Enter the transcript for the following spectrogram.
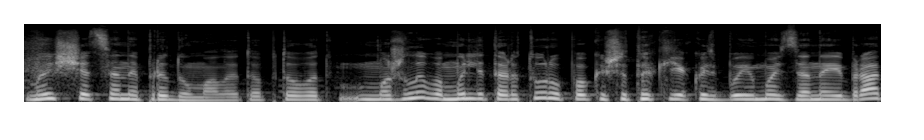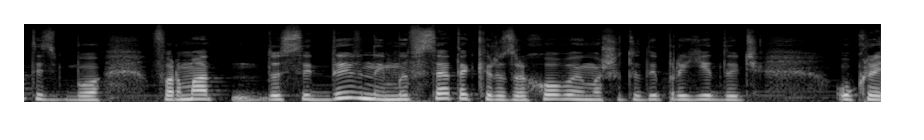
Ми ще це не придумали. Тобто, от можливо, ми літературу поки що так якось боїмось за неї братись, бо формат досить дивний. Ми все-таки розраховуємо, що туди приїдуть українці.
